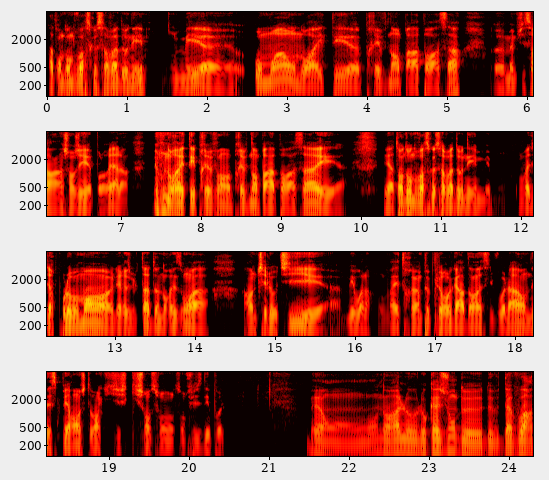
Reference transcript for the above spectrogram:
attendons de voir ce que ça va donner. Mais au moins, on aura été prévenant par rapport à ça. Euh, même si ça n'a rien changé pour le Real. Hein. Mais on aura été prévenant, par rapport à ça et, attendons de voir ce que ça va donner. Mais bon, on va dire pour le moment, les résultats donnent raison à, Ancelotti. Et, euh, mais voilà, on va être un peu plus regardant à ce niveau-là en espérant justement qu'il change son, fusil d'épaule. Ben, on, aura l'occasion d'avoir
